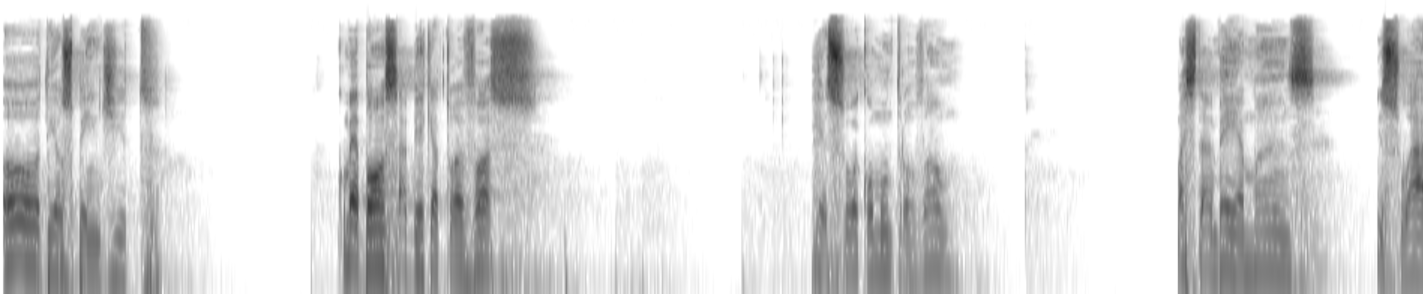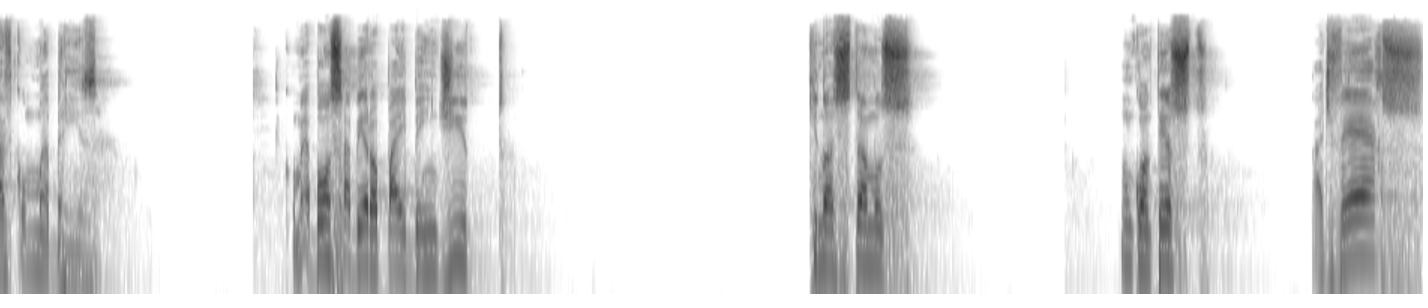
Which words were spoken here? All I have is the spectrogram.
Oh Deus bendito, como é bom saber que a tua voz ressoa como um trovão, mas também é mansa e suave como uma brisa. Como é bom saber, ó Pai bendito, que nós estamos num contexto adverso,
